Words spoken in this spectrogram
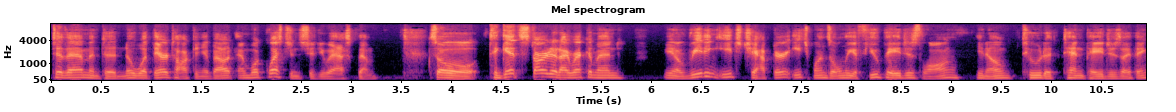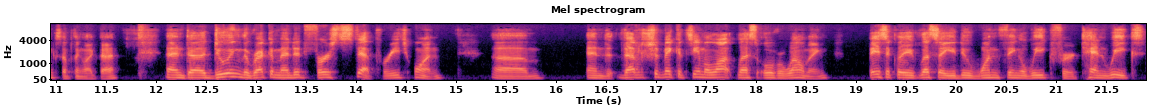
to them and to know what they're talking about? And what questions should you ask them? So, to get started, I recommend you know reading each chapter each one's only a few pages long you know two to ten pages i think something like that and uh, doing the recommended first step for each one um, and that should make it seem a lot less overwhelming basically let's say you do one thing a week for 10 weeks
